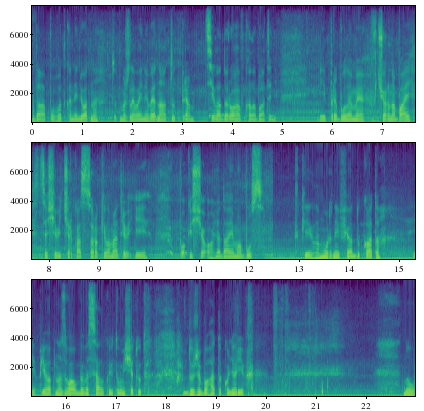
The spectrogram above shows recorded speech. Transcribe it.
Да, погодка не льотна, тут можливо і не видно, а тут прям ціла дорога в Калабатині. І прибули ми в Чорнобай, це ще від Черкас 40 кілометрів, і поки що оглядаємо бус. Такий гламурний Fiat Ducato. Я б його б назвав би веселкою, тому що тут дуже багато кольорів. Ну,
